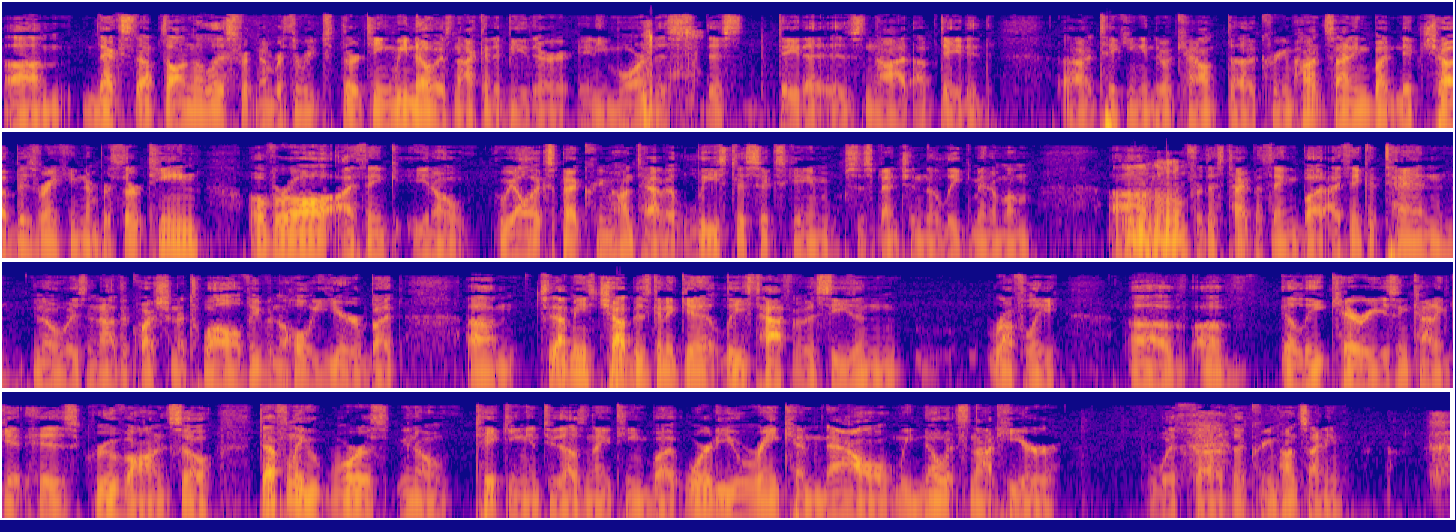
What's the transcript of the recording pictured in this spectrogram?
Um, next up on the list for number three, 13, we know is not going to be there anymore. This this data is not updated, uh, taking into account the Kareem Hunt signing. But Nick Chubb is ranking number 13 overall. I think you know we all expect Kareem Hunt to have at least a six game suspension, the league minimum. Um, mm-hmm. For this type of thing, but I think a ten, you know, is another question. A twelve, even a whole year, but um, so that means Chubb is going to get at least half of a season, roughly, of of elite carries and kind of get his groove on. So definitely worth you know taking in 2019. But where do you rank him now? We know it's not here with uh, the Kareem Hunt signing.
